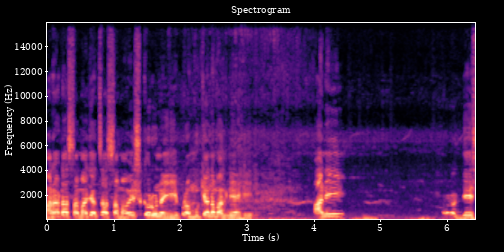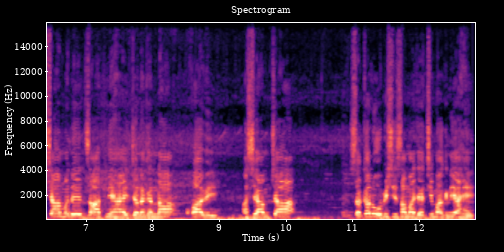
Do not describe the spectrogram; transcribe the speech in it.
मराठा समाजाचा समावेश करू नये ही प्रामुख्यानं मागणी आहे. आणि देशामध्ये जातनिहाय जनगणना व्हावी अशी आमच्या सकल ओबीसी समाजाची मागणी आहे.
